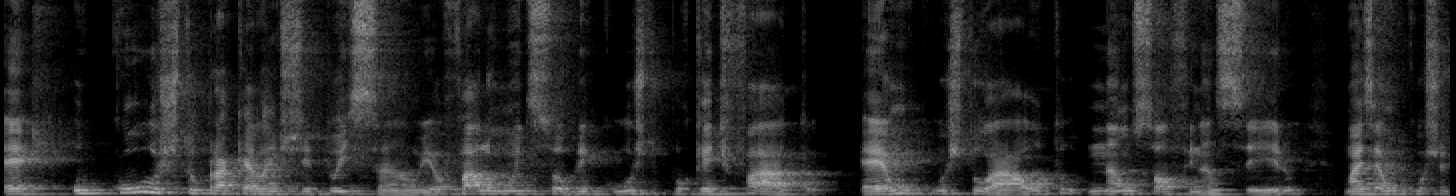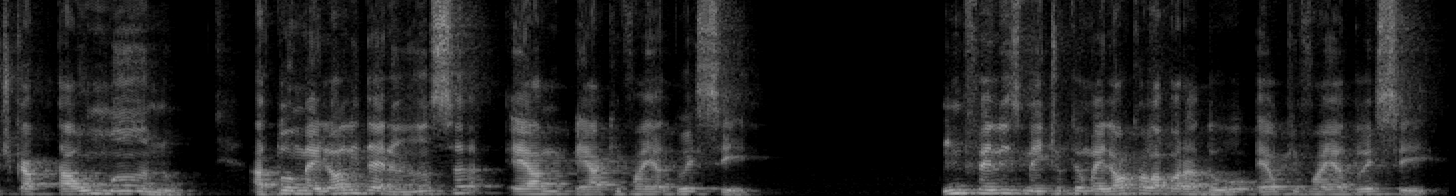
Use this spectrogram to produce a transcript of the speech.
é o custo para aquela instituição, e eu falo muito sobre custo porque, de fato, é um custo alto, não só financeiro, mas é um custo de capital humano. A tua melhor liderança é a, é a que vai adoecer. Infelizmente, o teu melhor colaborador é o que vai adoecer.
